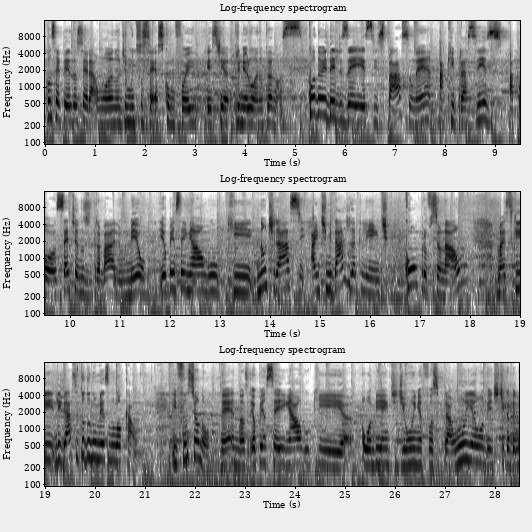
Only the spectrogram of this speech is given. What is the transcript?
Com certeza será um ano de muito sucesso, como foi este primeiro ano para nós. Quando eu idealizei esse espaço, né, aqui para CIS, após sete anos de trabalho meu, eu pensei em algo que não tirasse a intimidade da cliente com o profissional, mas que ligasse tudo no mesmo local e funcionou, né? eu pensei em algo que uh, o ambiente de unha fosse para unha, o ambiente de cabelo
